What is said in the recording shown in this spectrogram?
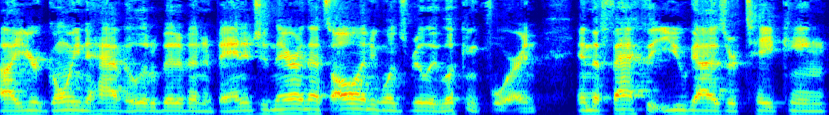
uh, you're going to have a little bit of an advantage in there. And that's all anyone's really looking for. And, and the fact that you guys are taking,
